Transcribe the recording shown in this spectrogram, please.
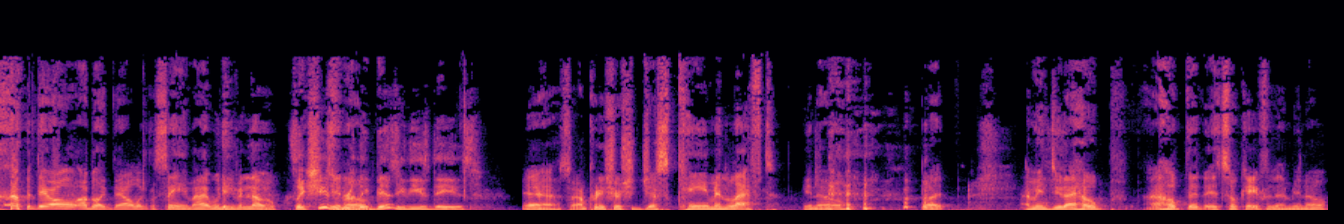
they all, I'd be like, they all look the same. I wouldn't even know. It's like she's You know? really busy these days. Yeah, so I'm pretty sure she just came and left. You know, but I mean, dude, I hope, I hope that it's okay for them. You know,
